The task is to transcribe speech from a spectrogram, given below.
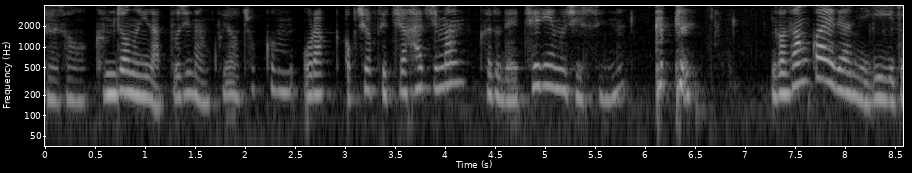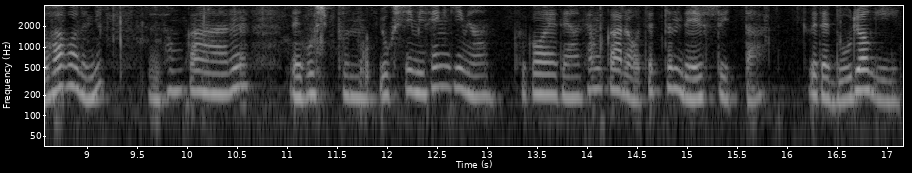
그래서 금전운이 나쁘진 않고요. 조금 오락 엎치락뒤치락 하지만 그래도 내 책임을 질 수 있는 이건 성과에 대한 얘기이기도 하거든요. 네, 성과를 내고 싶은 욕심이 생기면 그거에 대한 성과를 어쨌든 낼 수 있다. 그게 내 노력이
